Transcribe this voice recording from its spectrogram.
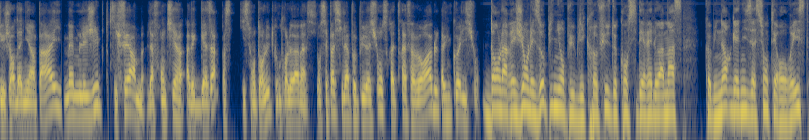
les Jordaniens pareil, même l'Égypte qui ferme la frontière avec Gaza parce qu'ils sont en lutte contre le Hamas. On ne sait pas si la population serait très favorable à une coalition. Dans la région, les opinions publiques refusent de considérer le Hamas comme une organisation terroriste.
